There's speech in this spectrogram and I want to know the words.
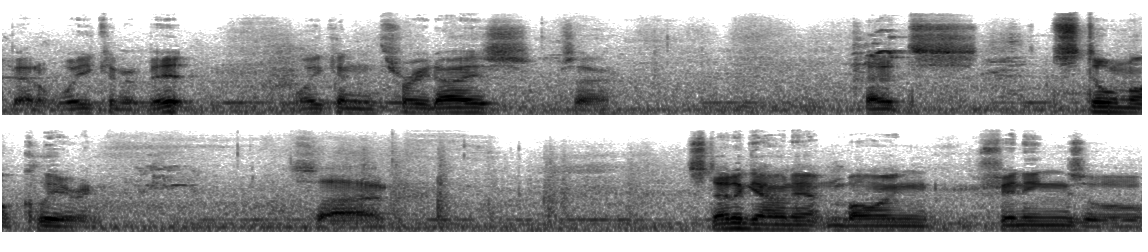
about a week and a bit, week and three days, so it's still not clearing. So, instead of going out and buying finnings or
